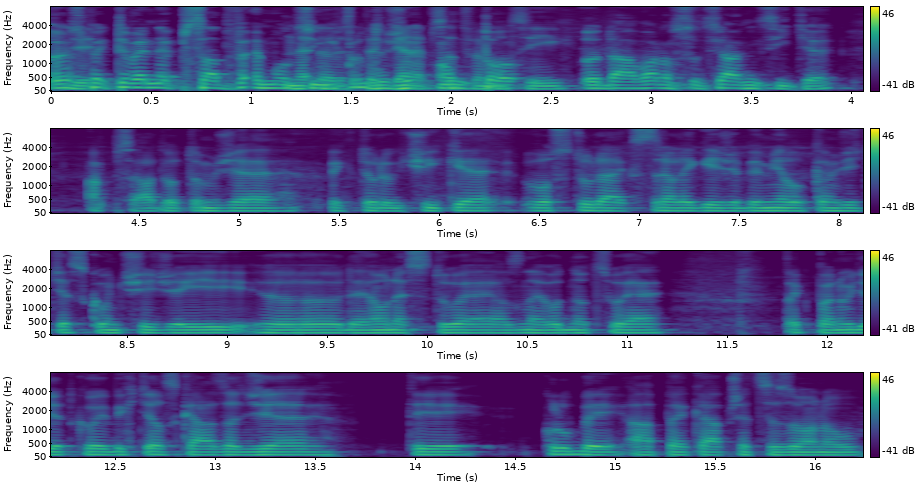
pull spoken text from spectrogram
Respektive nepsat v emocích, ne, protože nepsat on v emocích. to dává na sociální sítě. A psát o tom, že Viktor Ujčík je ostuda extraligy, že by měl okamžitě skončit, že ji uh, dehonestuje a znehodnocuje. Tak panu Dětkovi bych chtěl zkázat, že ty kluby APK před sezónou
